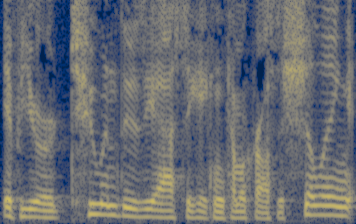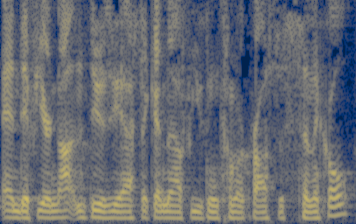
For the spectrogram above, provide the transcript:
if you're too enthusiastic, it can come across as shilling, and if you're not enthusiastic enough, you can come across as cynical.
